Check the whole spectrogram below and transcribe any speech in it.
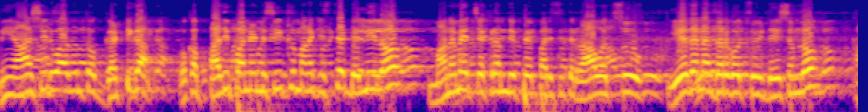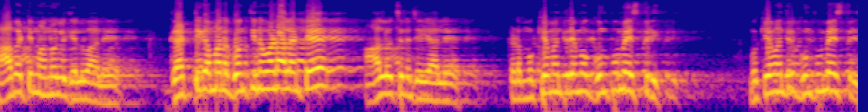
మీ ఆశీర్వాదంతో గట్టిగా ఒక పది పన్నెండు సీట్లు మనకి ఇస్తే ఢిల్లీలో మనమే చక్రం తిప్పే పరిస్థితి రావచ్చు. ఏదైనా జరగవచ్చు ఈ దేశంలో. కాబట్టి మనోళ్ళు గెలవాలి. గట్టిగా మన గొంతినవడాలంటే ఆలోచన చేయాలి. ఇక్కడ ముఖ్యమంత్రి ఏమో గుంపు మేస్త్రి. ముఖ్యమంత్రి గుంపు మేస్త్రి.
